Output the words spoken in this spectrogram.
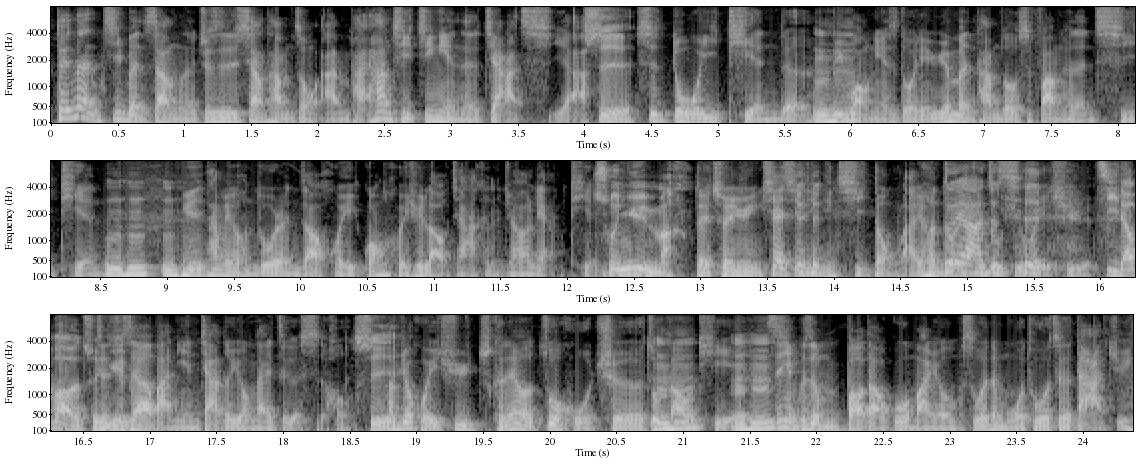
对，那基本上呢，就是像他们这种安排，他们其实今年的假期啊，是是多一天的，比往年是多一天。原本他们都是放可能七天，嗯哼，因为他们有很多人，你知道回光回去老家可能就要两天。春运嘛，对，春运现在其实已经启动了，有很多人已经陆续回去，挤到爆的春运，就是要把年假都用在这个时候。是，他们就回去，可能有坐火车、坐高铁。之前不是我们报道过嘛，有所谓的摩托车大军，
